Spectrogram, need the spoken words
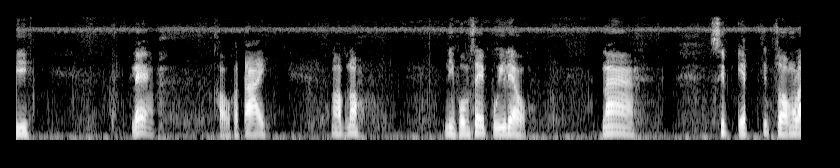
ดี แรง เขาก็ตายนะครับเนาะนี่ผมใส่ปุ๋ยแล้ว หน้าสิบเอ็ดสิบสองไร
